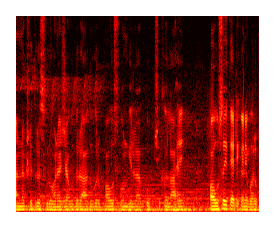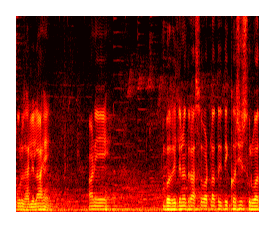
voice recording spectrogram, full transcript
अन्नक्षेत्र सुरू होण्याच्या अगोदर अगोदर पाऊस होऊन गेलेला खूप चिखल आहे. पाऊसही त्या ठिकाणी भरपूर झालेला आहे. आणि बघितल्यानंतर असं वाटलं तर ते कशी सुरुवात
